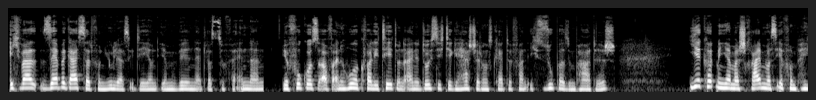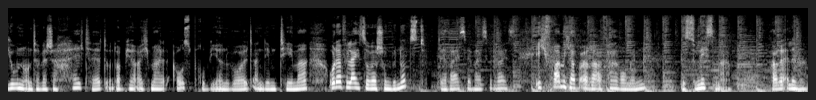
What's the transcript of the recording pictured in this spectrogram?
Ich war sehr begeistert von Julias Idee und ihrem Willen, etwas zu verändern. Ihr Fokus auf eine hohe Qualität und eine durchsichtige Herstellungskette fand ich super sympathisch. Ihr könnt mir ja mal schreiben, was ihr von Periodenunterwäsche haltet und ob ihr euch mal ausprobieren wollt an dem Thema oder vielleicht sogar schon benutzt. Wer weiß, wer weiß, wer weiß. Ich freue mich auf eure Erfahrungen. Bis zum nächsten Mal. Eure Elena.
